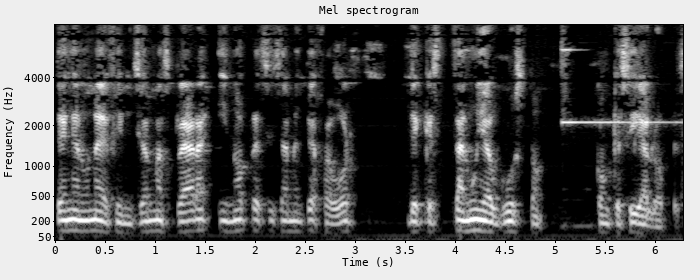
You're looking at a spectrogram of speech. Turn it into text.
tengan una definición más clara y no precisamente a favor de que están muy a gusto con que siga López.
